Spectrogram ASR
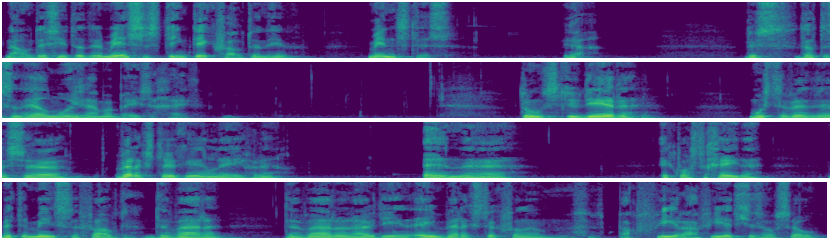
nou, dan zitten er minstens 10 tikfouten in. Minstens. Ja. Dus dat is een heel moeizame bezigheid. Toen we studeerden, moesten we dus uh, werkstukken inleveren. En uh, ik was degene met de minste fouten. Er waren, er waren uit die in één werkstuk van een pak vier A4'tjes of zo,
